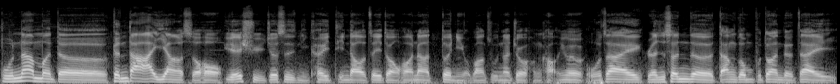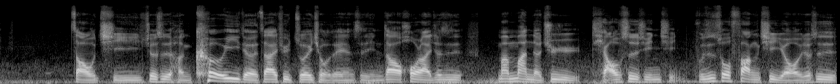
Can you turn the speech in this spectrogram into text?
不那么的跟大家一样的时候，也许就是你可以听到这一段话，那对你有帮助，那就很好。因为我在人生的当中不断的在早期就是很刻意的在去追求这件事情，到后来就是慢慢的去调试心情，不是说放弃哦，就是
